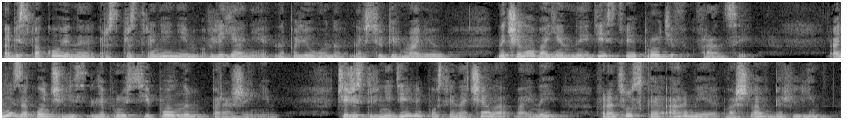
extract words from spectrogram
обеспокоенная распространением влияния Наполеона на всю Германию, начала военные действия против Франции. Они закончились для Пруссии полным поражением. Через три недели после начала войны французская армия вошла в Берлин –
